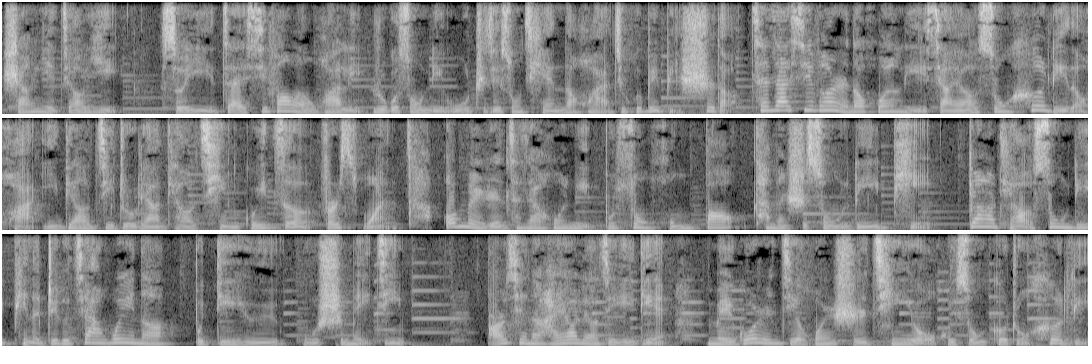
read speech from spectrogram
商业交易。所以在西方文化里，如果送礼物直接送钱的话，就会被鄙视的。参加西方人的婚礼，想要送贺礼的话，一定要记住两条潜规则。First one，欧美人参加婚礼不送红包，他们是送礼品。第二条，送礼品的这个价位呢，不低于五十美金。而且呢，还要了解一点，美国人结婚时，亲友会送各种贺礼，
